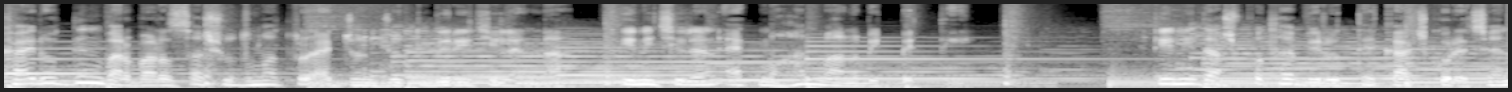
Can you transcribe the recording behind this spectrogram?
খায়রুদ্দিন বারবারসা শুধুমাত্র একজন যুদ্ধবীরই ছিলেন না, তিনি ছিলেন এক মহান মানবিক ব্যক্তি। তিনি দাসপ্রথার বিরুদ্ধে কাজ করেছেন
